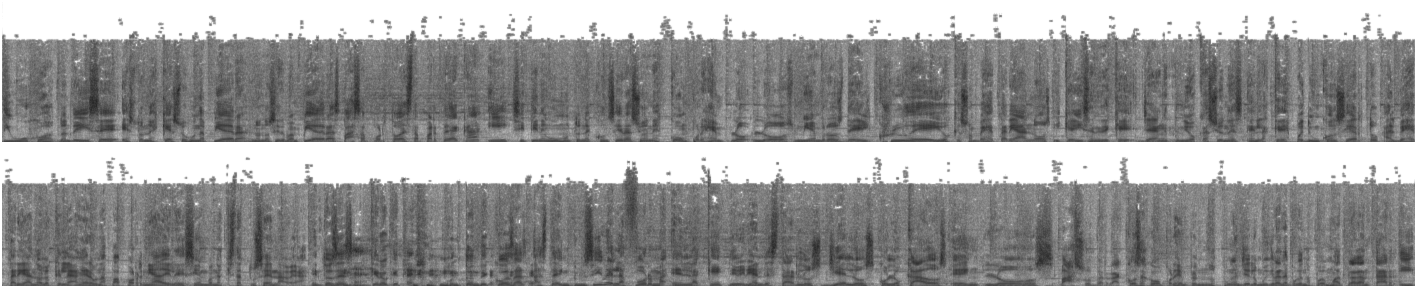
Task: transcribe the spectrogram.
dibujos donde dice esto no es queso, es una piedra, no nos sirvan piedras, pasa por toda esta parte de acá y si tienen un montón de consideraciones con, por ejemplo, los miembros del crew de ellos que son vegetarianos y que dicen de que ya han tenido ocasiones en las que después de un concierto al vegetariano lo que le dan era una papa horneada y le decían, bueno, aquí está tu cena, vea. Entonces creo que tienen un montón de cosas, hasta inclusive la forma en la que deberían de estar los hielos colocados en los vasos, ¿verdad? Cosas como, por ejemplo, no nos pongan hielo muy grande porque nos podemos atragantar y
